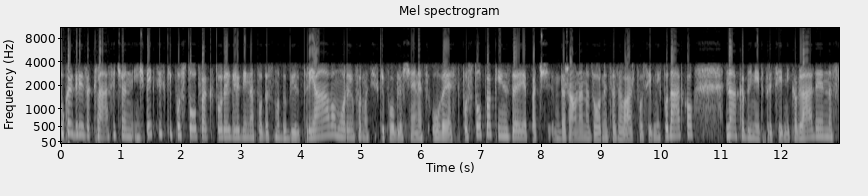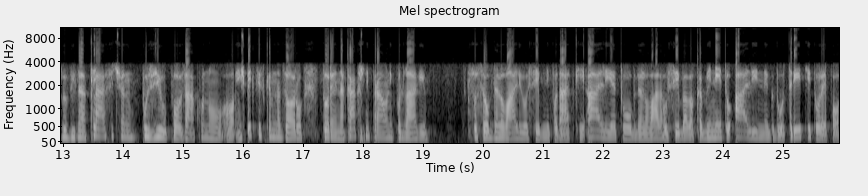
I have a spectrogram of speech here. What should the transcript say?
Tukaj gre za klasičen inšpekcijski postopek, torej glede na to, da smo dobili prijavo, mora informacijski pooblaščenec uvesti postopek in zdaj je pač državna nadzornica za varstvo osebnih podatkov na kabinet predsednika vlade naslovila klasičen poziv po zakonu o inšpekcijskem nadzoru, torej na kakšni pravni podlagi so se obdelovali osebni podatki, ali je to obdelovala oseba v kabinetu ali nekdo tretji, torej po,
